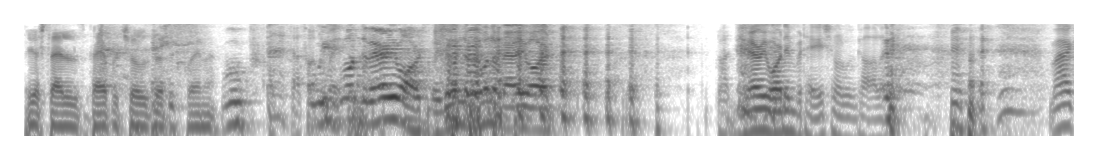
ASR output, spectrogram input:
Yourselves, paper Tuesdays. winning. Whoop. That's what We've won the Mary Ward. We won the, won the Mary Ward. the Mary Ward Invitational, we'll call it. Mark,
